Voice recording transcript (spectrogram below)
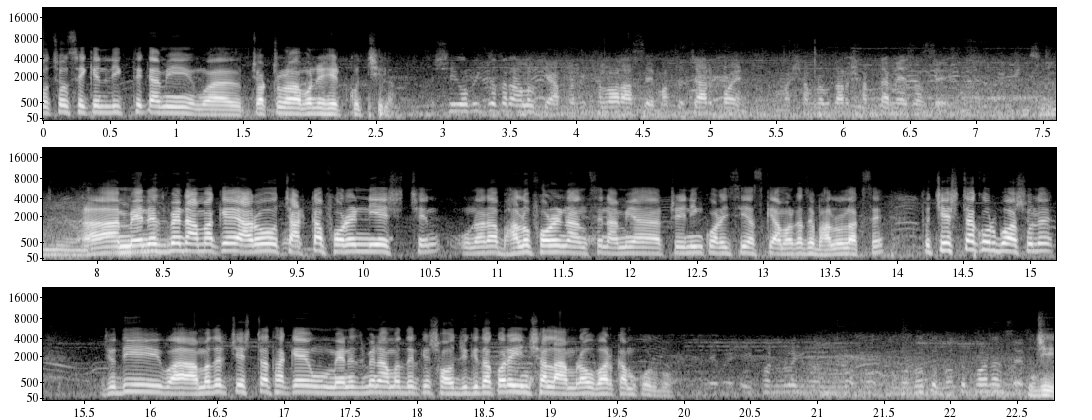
বছর সেকেন্ড লিগ থেকে আমি চট্টগ্রাম হেড কোচ ছিলাম। সেই অভিজ্ঞতার আলোকে আপনাদের খেলোয়াড় আছে মাত্র চার পয়েন্ট আমার সামনে তার সাতটা ম্যাচ আছে। ম্যানেজমেন্ট আমাকে আরও চারটা ফরেন নিয়ে এসেছেন। ওনারা ভালো ফরেন আনছেন। আমি ট্রেনিং করাইছি আজকে আমার কাছে ভালো লাগছে। তো চেষ্টা করব আসলে যদি আমাদের চেষ্টা থাকে ম্যানেজমেন্ট আমাদেরকে সহযোগিতা করে ইনশাল্লাহ আমরা ওভারকাম করব। জি।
